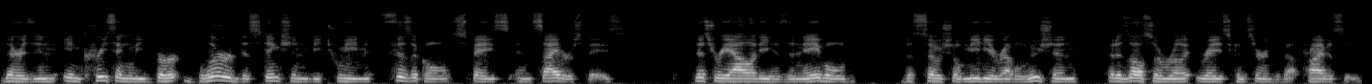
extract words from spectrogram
there is an increasingly blurred distinction between physical space and cyberspace. This reality has enabled the social media revolution, but has also raised concerns about privacy.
